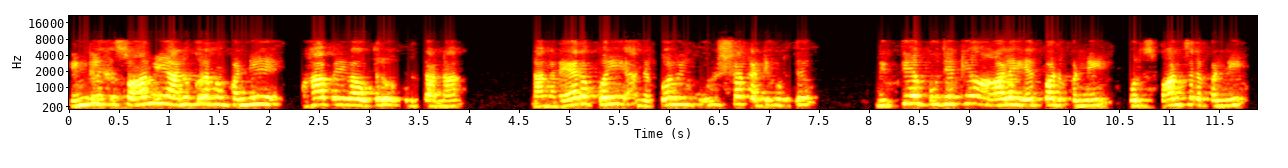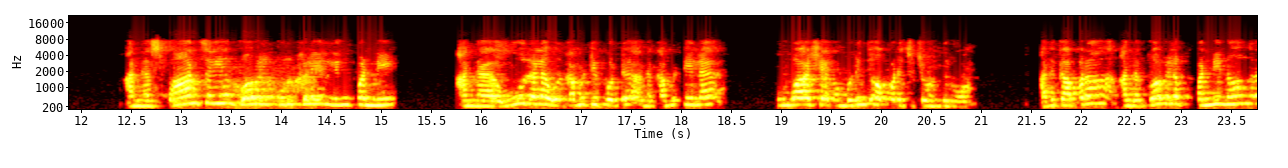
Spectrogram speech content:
எங்களுக்கு சுவாமி அனுகிரகம் பண்ணி மகாபெரிவா உத்தரவு கொடுத்தானா நாங்க நேர போய் அந்த கோவில் முழுசா கட்டி கொடுத்து நித்திய பூஜைக்கும் ஆளை ஏற்பாடு பண்ணி ஒரு ஸ்பான்சரை பண்ணி அந்த ஸ்பான்சரையும் கோவில் குருக்களையும் லிங்க் பண்ணி அந்த ஊர்ல ஒரு கமிட்டி போட்டு அந்த கமிட்டியில கும்பாபிஷேகம் முடிஞ்சு ஒப்படைச்சிட்டு வந்துருவோம். அதுக்கப்புறம் அந்த கோவில பண்ணினோங்கிற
